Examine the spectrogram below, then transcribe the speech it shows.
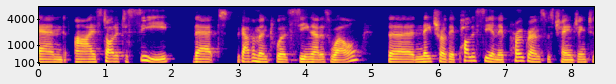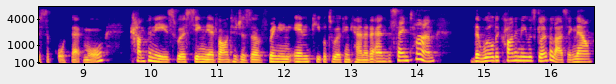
And I started to see that the government was seeing that as well. The nature of their policy and their programs was changing to support that more. companies were seeing the advantages of bringing in people to work in Canada. And at the same time, the world economy was globalizing. Now,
